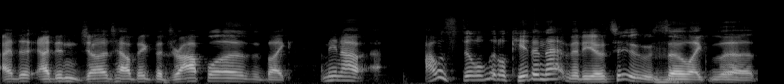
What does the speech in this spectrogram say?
I did, I didn't judge how big the drop was. And like, I mean, I I was still a little kid in that video too. Mm-hmm. So like the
